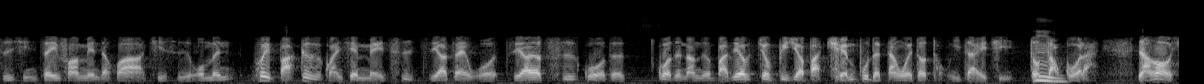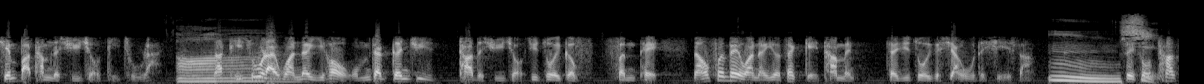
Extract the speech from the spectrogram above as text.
执行这一方面的话，其实我们会把各个管线每次只要在我只要要吃过的过程当中，把要就必须要把全部的单位都统一在一起，都找过来，嗯、然后先把他们的需求提出来。哦，那提出来完了以后，我们再根据他的需求去做一个分配，然后分配完了以后，再给他们再去做一个相互的协商。嗯，所以说他是。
